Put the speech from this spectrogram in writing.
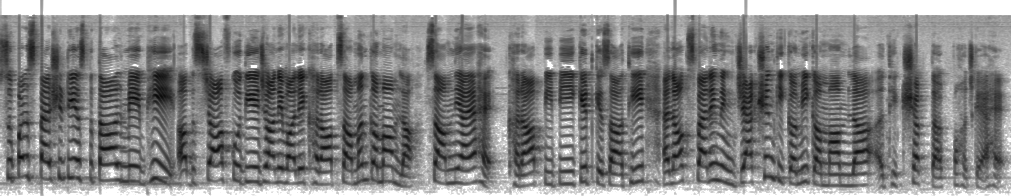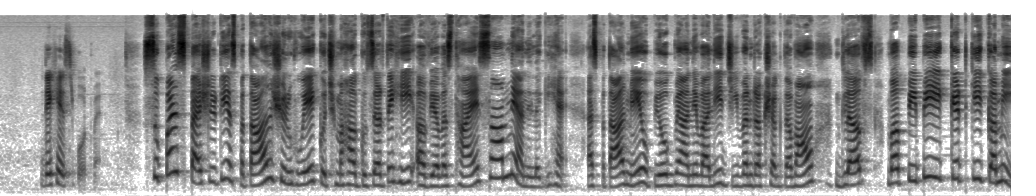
सुपर स्पेशलिटी अस्पताल में भी अब स्टाफ को दिए जाने वाले खराब सामान का मामला सामने आया है। खराब पीपीई किट के साथ ही एनॉक्सपैरिन इंजेक्शन की कमी का मामला अधीक्षक तक पहुँच गया है। देखिए इस रिपोर्ट में। सुपर स्पेशलिटी अस्पताल शुरू हुए कुछ माह गुजरते ही अव्यवस्थाएँ सामने आने लगी हैं। अस्पताल में उपयोग में आने वाली जीवन रक्षक दवाओं, ग्लव्स व पीपीई किट की कमी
